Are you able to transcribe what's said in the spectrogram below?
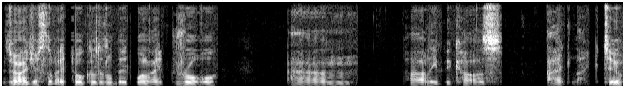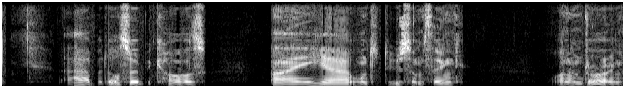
so I just thought I'd talk a little bit while I draw, um, partly because I'd like to, uh, but also because I uh, want to do something while I'm drawing.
